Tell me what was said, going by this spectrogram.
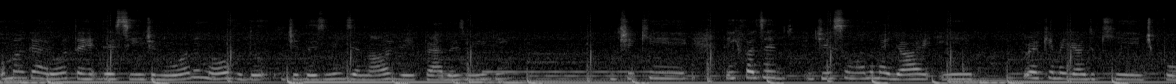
uma garota decide no ano novo do, de 2019 para 2020, gente que tem que fazer disso um ano melhor e por que melhor do que, tipo,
